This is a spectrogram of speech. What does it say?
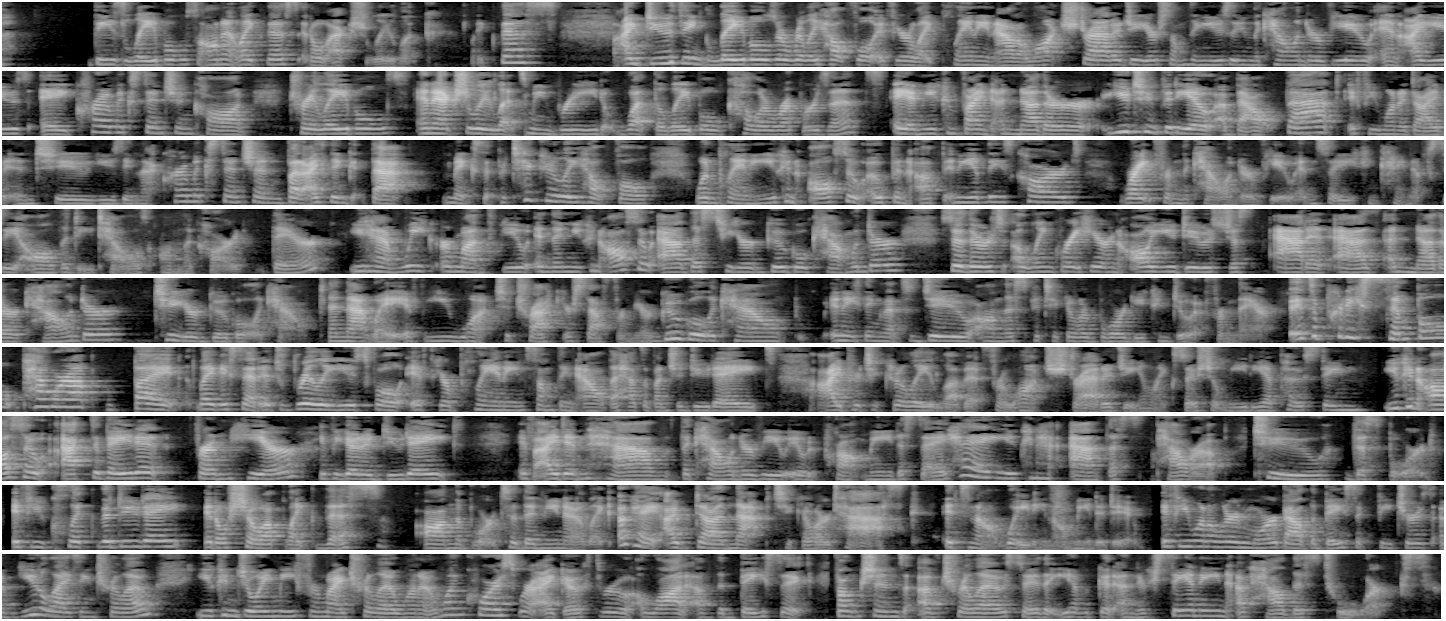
these labels on it like this. It'll actually look like this. I do think labels are really helpful if you're like planning out a launch strategy or something using the calendar view. And I use a Chrome extension called Tray Labels and actually lets me read what the label color represents. And you can find another YouTube video about that if you want to dive into using that Chrome extension. But I think that makes it particularly helpful when planning. You can also open up any of these cards right from the calendar view. And so you can kind of see all the details on the card there. You have week or month view, and then you can also add this to your Google Calendar. So there's a link right here, and all you do is just add it as another calendar to your Google account. And that way, if you want to track your stuff from your Google account, anything that's due on this particular board, you can do it from there. It's a pretty simple power up, but like I said, it's really useful if you're planning something out that has a bunch of due dates. I particularly love it for launch strategy and like social media posting. You can also activate it from here. If you go to due date, if I didn't have the calendar view, it would prompt me to say, hey, you can add this power up to this board. If you click the due date, it'll show up like this on the board. So then you know, like, okay, I've done that particular task. It's not waiting on me to do. If you want to learn more about the basic features of utilizing Trello, you can join me for my Trello 101 course where I go through a lot of the basic functions of Trello so that you have a good understanding of how this tool works.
